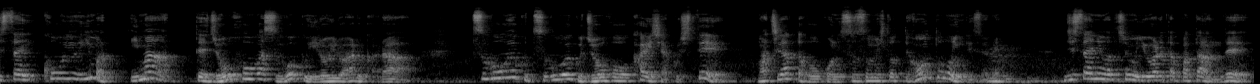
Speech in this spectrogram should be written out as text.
実際こういう今今って情報がすごくいろいろあるから都合よく都合よく情報を解釈して間違った方向に進む人って本当多いんですよね。うん、実際に私も言われたパターンで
